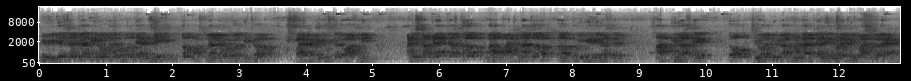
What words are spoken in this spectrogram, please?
मी विदेश संचार निगममध्ये होतो. त्यांचेही उत्तम वाचनालय होतं. तिथं बऱ्यापैकी पुस्तकं वाचली. आणि सगळ्यात जास्त मला वाचनाचं कोणी हे दिलं असेल हात दिला असेल तो जीवन विकास मंडळाच्या निर्मळ वाचनालय आहे.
